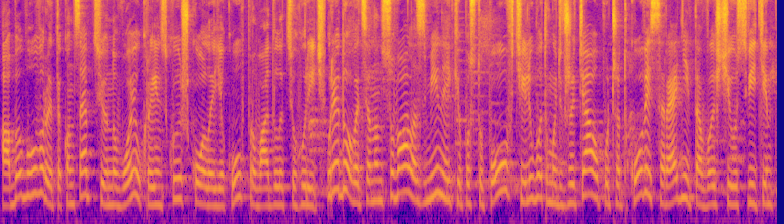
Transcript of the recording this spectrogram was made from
аби обговорити концепцію нової української школи, яку впровадили цьогоріч. Урядовець анонсувала зміни, які поступово втілюватимуть в життя у початковій, середній та вищій освіті.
